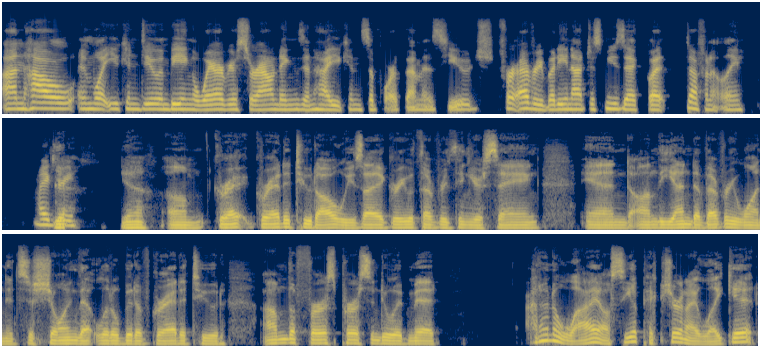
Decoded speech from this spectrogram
on how and what you can do and being aware of your surroundings and how you can support them is huge for everybody, not just music, but definitely. I agree. Yeah. Yeah, um, gra- gratitude always. I agree with everything you're saying. And on the end of everyone, it's just showing that little bit of gratitude. I'm the first person to admit, I don't know why. I'll see a picture and I like it,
